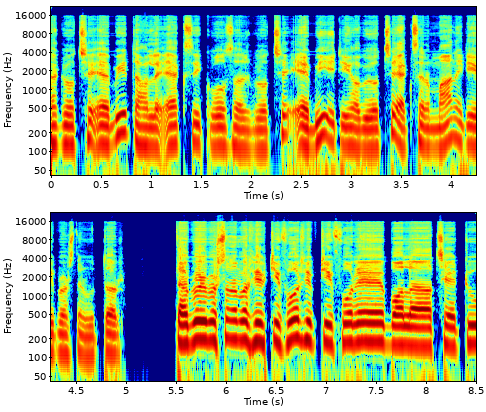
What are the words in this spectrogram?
থাকে হচ্ছে এ বি তাহলে এক্স ইকুয়ালস আসবে হচ্ছে এ বি এটি হবে হচ্ছে এক্সের মান এটি এই প্রশ্নের উত্তর। তারপরে প্রশ্ন নম্বর ফিফটি ফোর ফিফটি ফোরে বলা আছে two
